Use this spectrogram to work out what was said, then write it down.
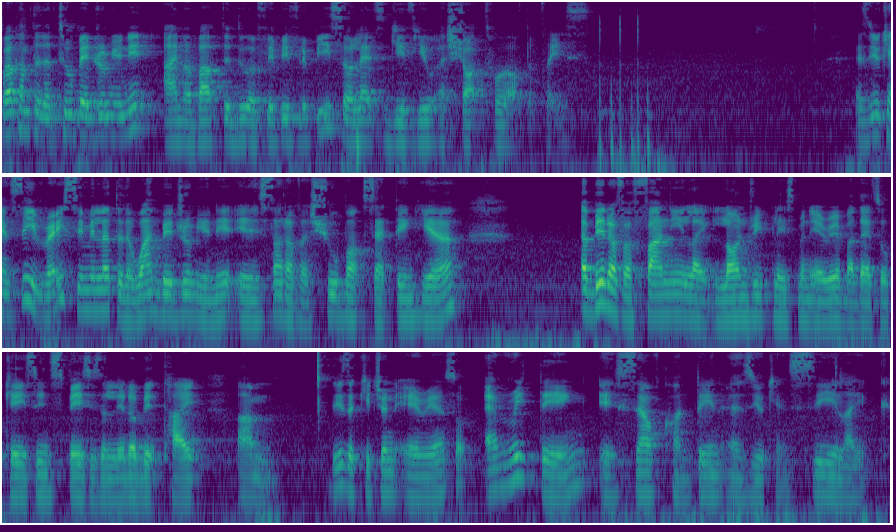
Welcome to the two bedroom unit. I'm about to do a flippy flippy, so let's give you a short tour of the place. As you can see, very similar to the one bedroom unit, it is sort of a shoebox setting here. A bit of a funny like laundry placement area, but that's okay since space is a little bit tight. Um, this is the kitchen area, so everything is self-contained as you can see, like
